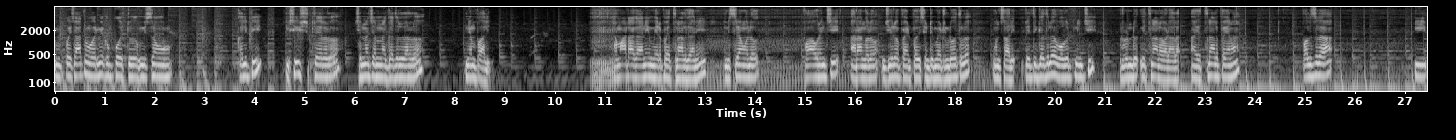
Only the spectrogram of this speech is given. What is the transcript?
ముప్పై శాతం వర్మీ కంపోస్టు మిశ్రమం కలిపి ఈ సీడ్స్ ట్రేలలో చిన్న చిన్న గదులలో నింపాలి. టమాటా కానీ మిరప విత్తనాలు కానీ మిశ్రమంలో పావు నుంచి అరంగలు జీరో పాయింట్ ఫైవ్ సెంటీమీటర్ లోతులో ఉంచాలి. ప్రతి గదిలో ఒకటి నుంచి రెండు విత్తనాలు వాడాలి. ఆ విత్తనాల పైన పలుసుగా ఈ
